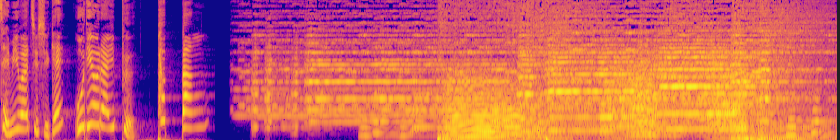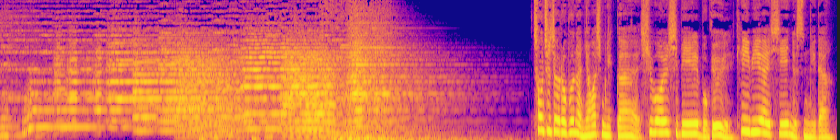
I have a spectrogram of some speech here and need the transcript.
재미와 지식의 오디오 라이프 팝빵 청취자 여러분 안녕하십니까? 10월 12일 목요일 KBRC 뉴스입니다.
